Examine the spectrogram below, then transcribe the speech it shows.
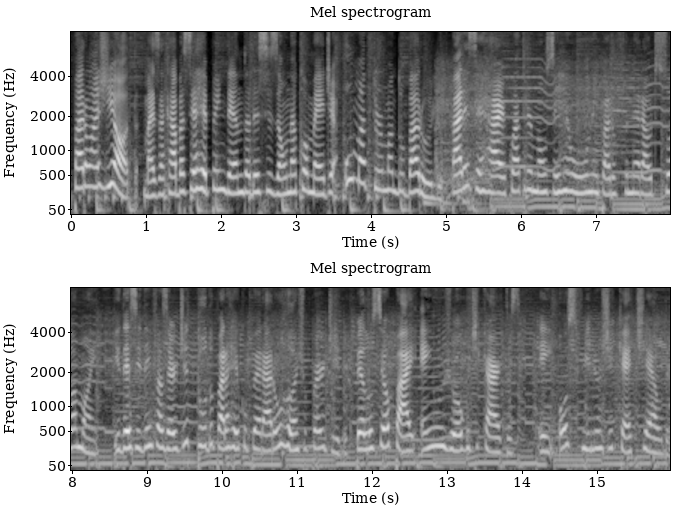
para um agiota, mas acaba se arrependendo da decisão na comédia Uma Turma do Barulho. Para encerrar, quatro irmãos se reúnem para o funeral de sua mãe e decidem fazer de tudo para recuperar o rancho perdido pelo seu pai em um jogo de cartas em Os Filhos de Cat Elder.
